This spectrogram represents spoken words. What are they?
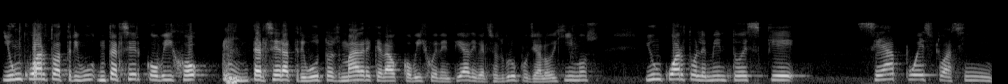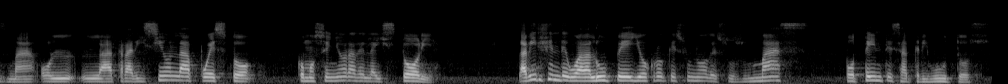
Y un cuarto atributo, un tercer cobijo, un tercer atributo es madre que da cobijo identidad a diversos grupos, ya lo dijimos. Y un cuarto elemento es que se ha puesto a sí misma, o la tradición la ha puesto como señora de la historia. La Virgen de Guadalupe yo creo que es uno de sus más potentes atributos.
